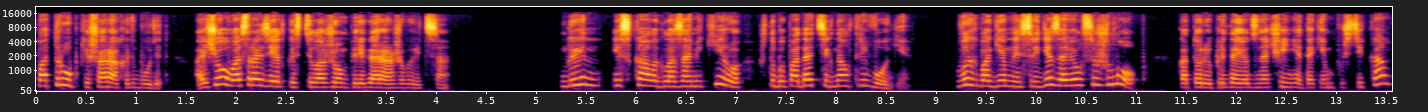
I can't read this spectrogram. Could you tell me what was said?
по трубке шарахать будет, а еще у вас розетка стеллажом перегораживается». Грин искала глазами Киру, чтобы подать сигнал тревоги. В их богемной среде завелся жлоб, который придает значение таким пустякам,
